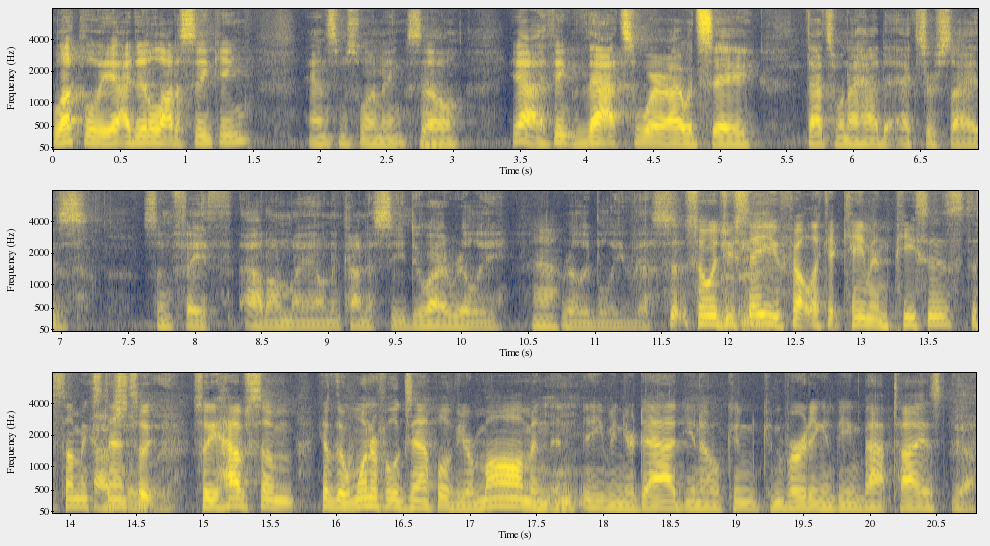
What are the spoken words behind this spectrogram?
luckily, I did a lot of sinking and some swimming. So yeah, I think that's where I would say that's when I had to exercise some faith out on my own and kind of see do I really yeah. really believe this. So, so, would you say you felt like it came in pieces to some extent? Absolutely. So, so you have some, you have the wonderful example of your mom and, mm-hmm. and even your dad, you know, con- converting and being baptized. Yeah.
